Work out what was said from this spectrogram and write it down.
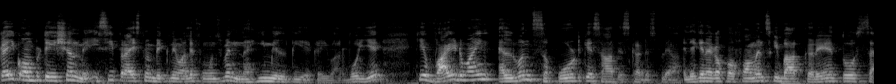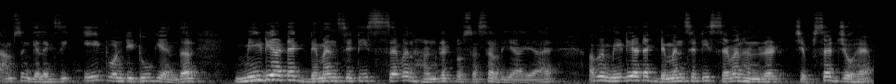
कई कंपटीशन में इसी प्राइस में बिकने वाले फ़ोन्स में नहीं मिलती है कई बार। वो ये कि वाइड वाइन एलवन सपोर्ट के साथ इसका डिस्प्ले आता है। लेकिन अगर परफॉर्मेंस की बात करें तो Samsung Galaxy A twenty two के अंदर MediaTek Dimensity seven hundred processor दिया गया है। अब MediaTek Dimensity seven hundred chipset जो है,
